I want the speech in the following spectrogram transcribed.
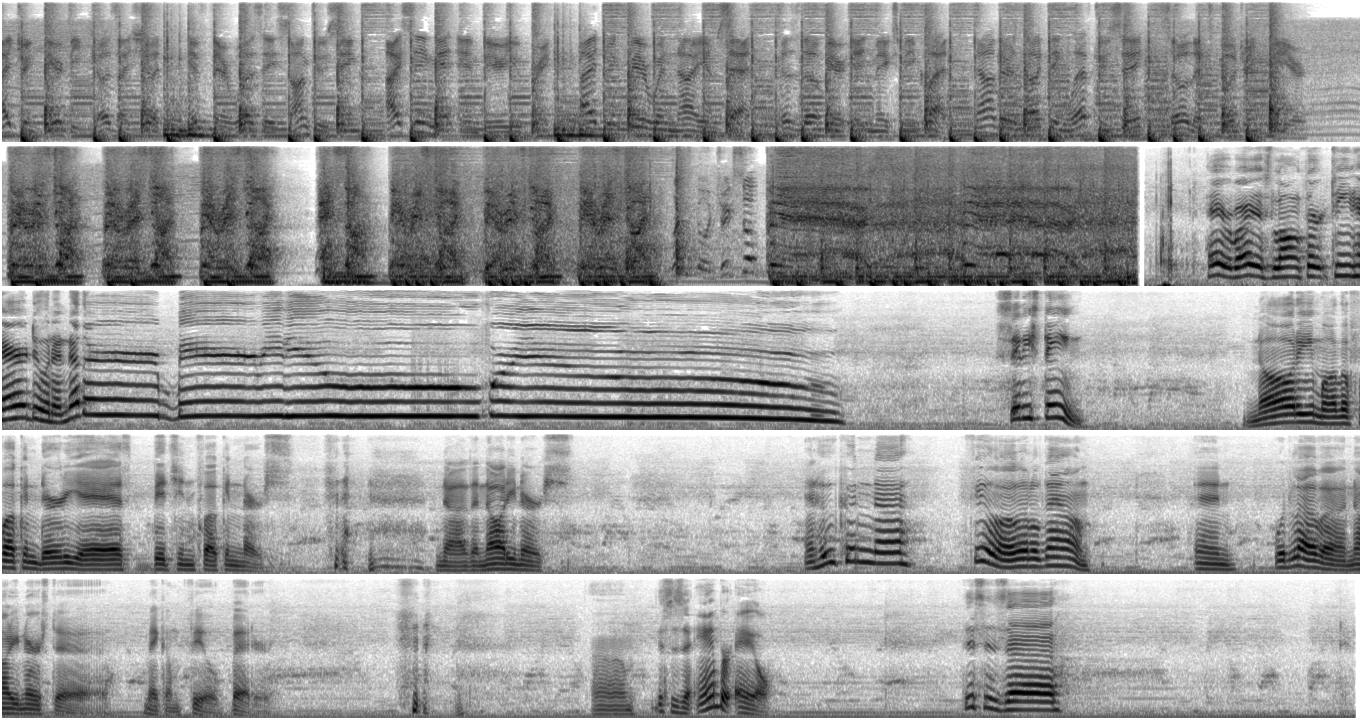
I drink beer because I should. If there was a song to sing, I sing it Hey everybody, it's Long 13 here doing another beer review for you. City Steam. Naughty motherfucking dirty ass bitching fucking nurse. nah, the naughty nurse. And who couldn't uh, feel a little down and would love a naughty nurse to make them feel better. um, this is an amber ale. This is uh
